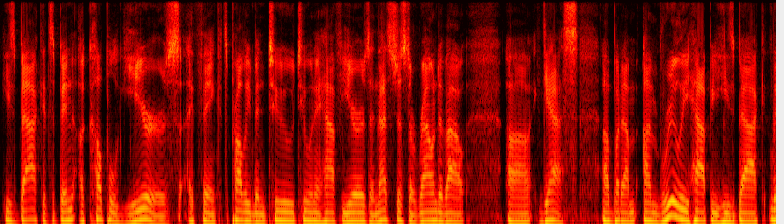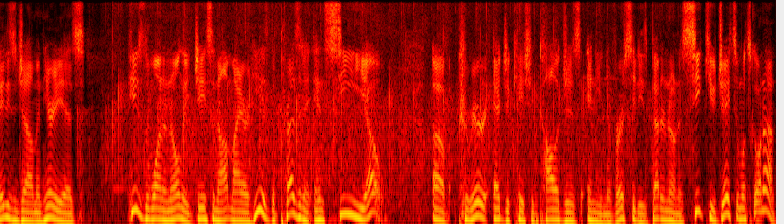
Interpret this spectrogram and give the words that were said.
He's back. It's been a couple years, I think. It's probably been two, two and a half years, and that's just a roundabout uh, guess. Uh, but I'm I'm really happy he's back, ladies and gentlemen. Here he is. He's the one and only Jason Altmire. He is the president and CEO of Career Education Colleges and Universities, better known as CQ. Jason, what's going on?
